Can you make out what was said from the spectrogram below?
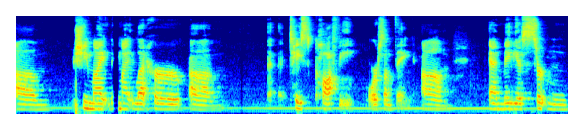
Um, she might they might let her um, taste coffee or something, um, and maybe a certain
